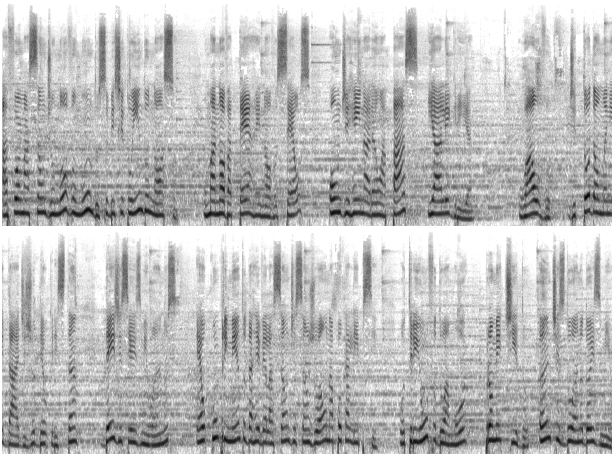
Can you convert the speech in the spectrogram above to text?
a formação de um novo mundo substituindo o nosso, uma nova terra e novos céus, onde reinarão a paz e a alegria. O alvo de toda a humanidade judeu-cristã desde seis mil anos, é o cumprimento da revelação de São João no Apocalipse, o triunfo do amor prometido antes do ano 2000.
